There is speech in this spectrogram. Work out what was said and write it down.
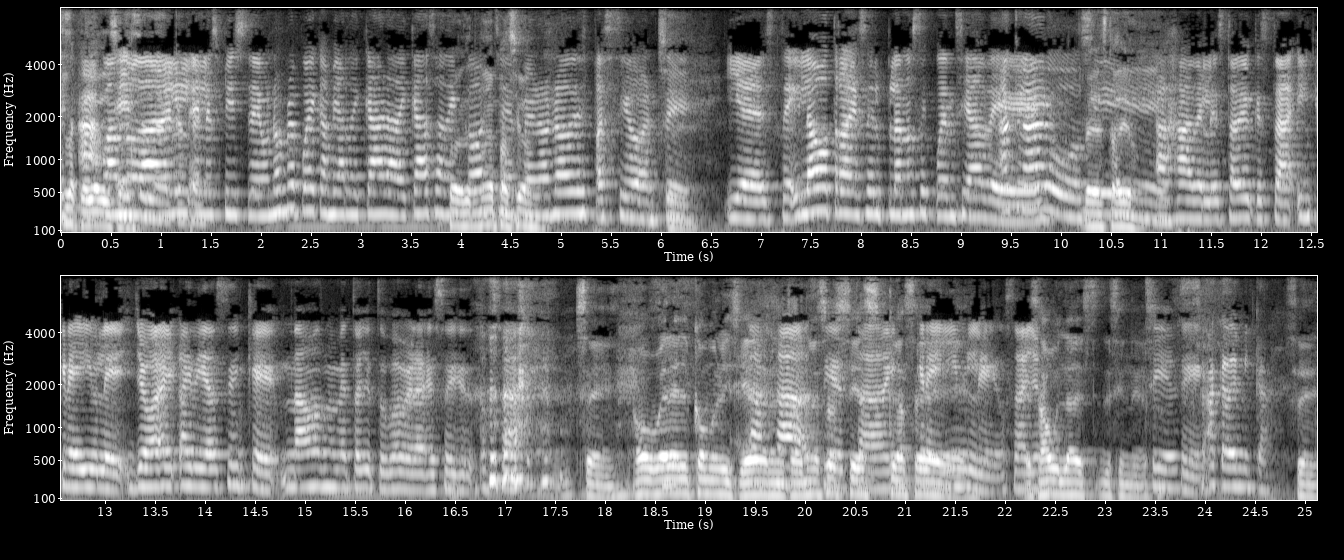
es la que ah, cuando da el, el speech de un hombre puede cambiar de cara, de casa, de Pero de coche, pero no de pasión. Sí. Y este, y la otra es el plano secuencia de Ah, claro, Del sí. estadio. Ajá, del estadio que está increíble. Yo hay, hay días en que nada más me meto a YouTube a ver a eso y, o sea, Sí. O ver el cómo lo hicieron. sí, Eso sí es clase. increíble, o sea, es yo- aula de, de cine. Sí, es Sí. académica. Sí.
